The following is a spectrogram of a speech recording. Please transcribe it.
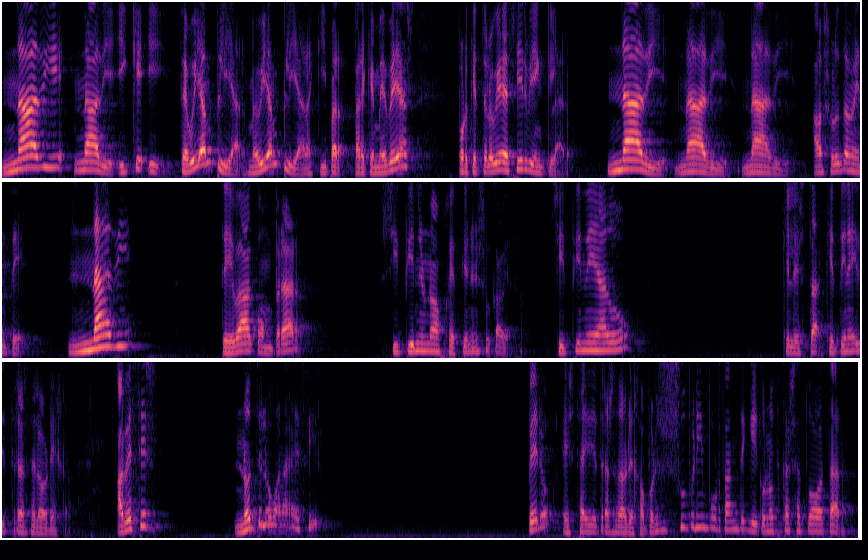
Nadie, nadie, y, que, te voy a ampliar, me voy a ampliar aquí para, para que me veas, porque te lo voy a decir bien claro. Nadie, nadie, nadie, absolutamente nadie te va a comprar si tiene una objeción en su cabeza. Si tiene algo que, le está, que tiene ahí detrás de la oreja. A veces no te lo van a decir pero está ahí detrás de la oreja. Por eso es súper importante que conozcas a tu avatar.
